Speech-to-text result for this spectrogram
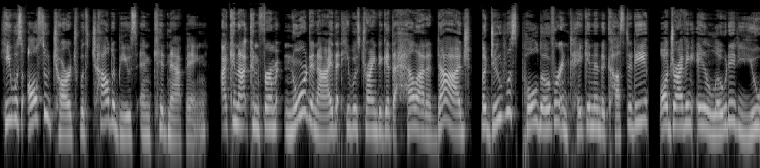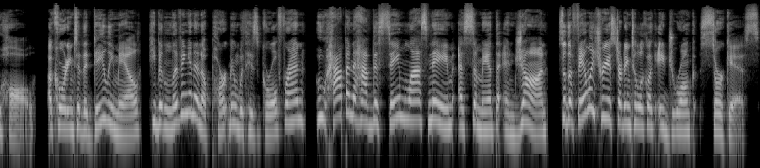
he was also charged with child abuse and kidnapping. I cannot confirm nor deny that he was trying to get the hell out of Dodge, but dude was pulled over and taken into custody while driving a loaded U Haul. According to the Daily Mail, he'd been living in an apartment with his girlfriend, who happened to have the same last name as Samantha and John, so the family tree is starting to look like a drunk circus.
